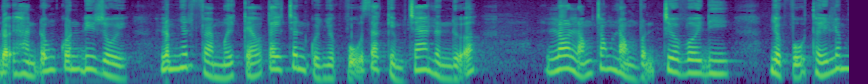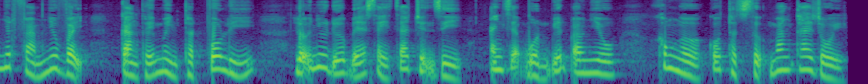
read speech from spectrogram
Đợi Hàn Đông Quân đi rồi, Lâm Nhất Phàm mới kéo tay chân của Nhược Vũ ra kiểm tra lần nữa. Lo lắng trong lòng vẫn chưa vơi đi, Nhược Vũ thấy Lâm Nhất Phàm như vậy, càng thấy mình thật vô lý. Lỡ như đứa bé xảy ra chuyện gì, anh sẽ buồn biết bao nhiêu. Không ngờ cô thật sự mang thai rồi.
